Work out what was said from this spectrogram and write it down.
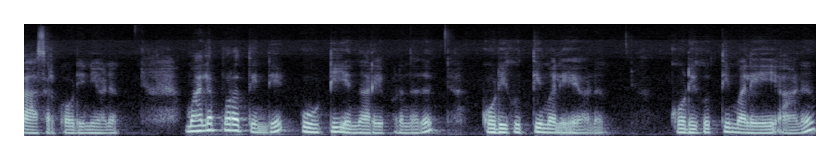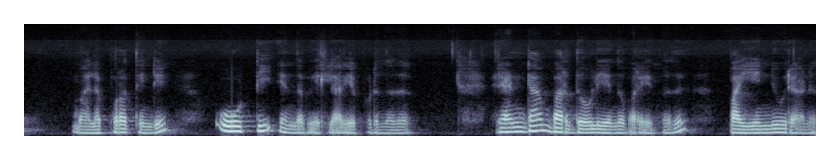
കാസർഗോഡിനെയാണ് മലപ്പുറത്തിന്റെ ഊട്ടി എന്നറിയപ്പെടുന്നത് കൊടികുത്തിമലയാണ് കൊടികുത്തിമലയെ കൊടികുത്തി മലയെ ആണ് മലപ്പുറത്തിന്റെ ഊട്ടി എന്ന പേരിൽ അറിയപ്പെടുന്നത്. രണ്ടാം ബർദോളി എന്ന് പറയുന്നത് പയ്യന്നൂരാണ്.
